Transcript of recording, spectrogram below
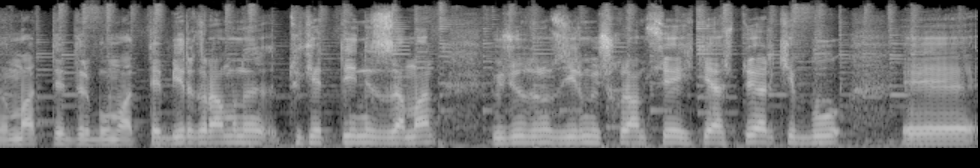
e, maddedir bu madde. 1 gramını tükettiğiniz zaman vücudunuz 23 gram suya ihtiyaç duyar ki bu e,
